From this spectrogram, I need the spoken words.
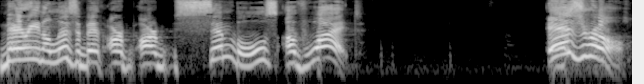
Mary and Elizabeth are, are symbols of what? Israel.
